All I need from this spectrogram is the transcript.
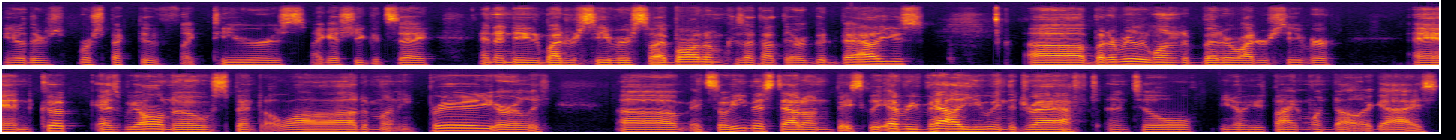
you know there's respective like tiers, I guess you could say, and I needed wide receivers, so I bought them because I thought they were good values. Uh, but I really wanted a better wide receiver. And Cook, as we all know, spent a lot of money pretty early. Um, and so he missed out on basically every value in the draft until, you know, he was buying $1 guys.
